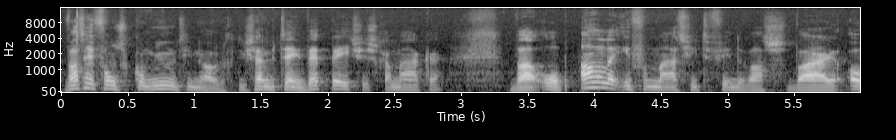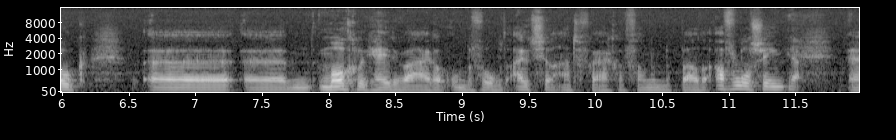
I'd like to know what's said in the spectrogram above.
Wat heeft onze community nodig? Die zijn meteen webpages gaan maken. Waarop allerlei informatie te vinden was. Waar ook eh, ehm, mogelijkheden waren om bijvoorbeeld uitstel aan te vragen van een bepaalde aflossing. Ja. Eh,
